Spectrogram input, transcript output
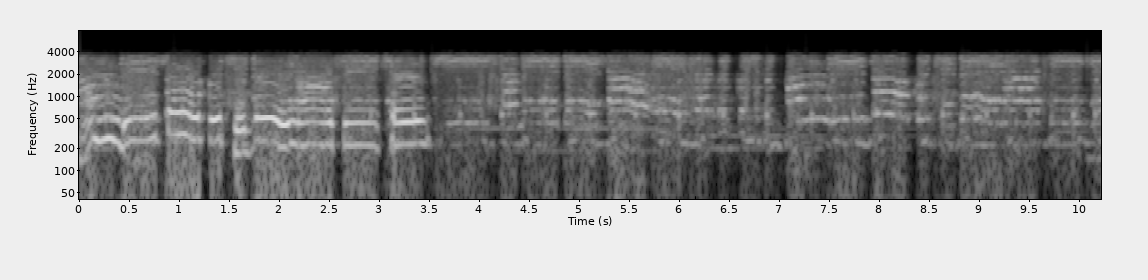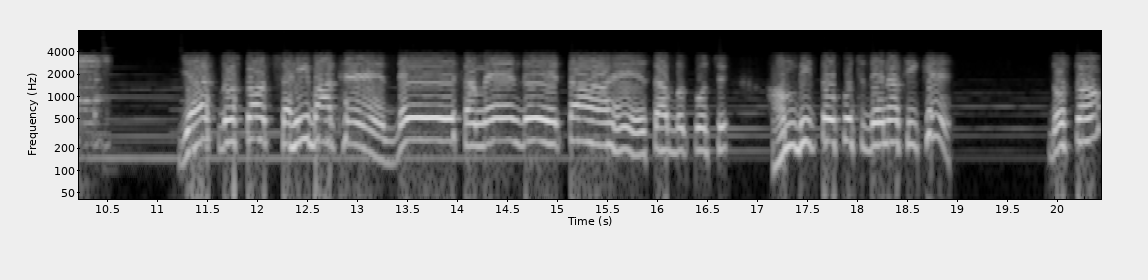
हम भी तो कुछ देना सीखें। यस दोस्तों, सही बात है। दे समय देता है सब कुछ। हम भी तो कुछ देना सीखें। दोस्तों,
